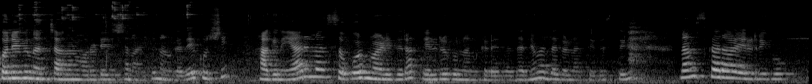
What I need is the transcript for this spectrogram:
ಕೊನೆಗೂ ನನ್ನ ಚಾನಲ್ ಮಾನಿಟೈಸೇಷನ್ ಆಯಿತು ಅದೇ ಖುಷಿ. ಹಾಗೆಯೇ ಯಾರೆಲ್ಲ ಸಪೋರ್ಟ್ ಮಾಡಿದ್ದೀರಾ, ಎಲ್ರಿಗೂ ನನ್ನ ಕಡೆಯಿಂದ ಧನ್ಯವಾದಗಳನ್ನ ತಿಳಿಸ್ತೀನಿ. ನಮಸ್ಕಾರ ಎಲ್ರಿಗೂ.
